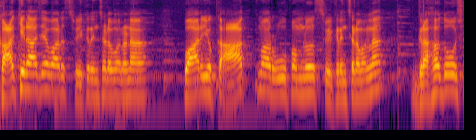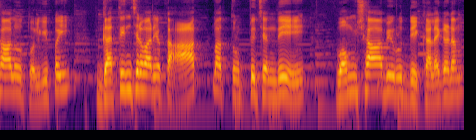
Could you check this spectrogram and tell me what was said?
కాకిరాజే వారు స్వీకరించడం వలన వారి యొక్క ఆత్మ రూపంలో స్వీకరించడం వలన గ్రహదోషాలు తొలగిపోయి గతించిన వారి యొక్క ఆత్మ తృప్తి చెంది వంశాభివృద్ధి కలగడం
